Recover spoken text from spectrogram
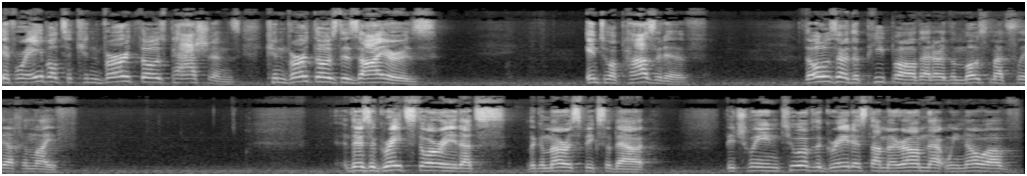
if we're able to convert those passions, convert those desires into a positive, those are the people that are the most matzliach in life. There's a great story that's the Gemara speaks about between two of the greatest Amoraim that we know of,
